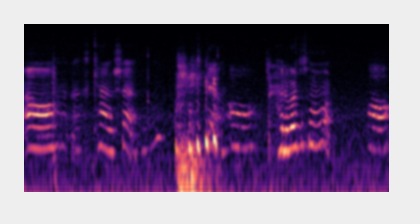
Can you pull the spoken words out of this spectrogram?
Ja, kanske. Ja. Har du varit hos mormor? Ja.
